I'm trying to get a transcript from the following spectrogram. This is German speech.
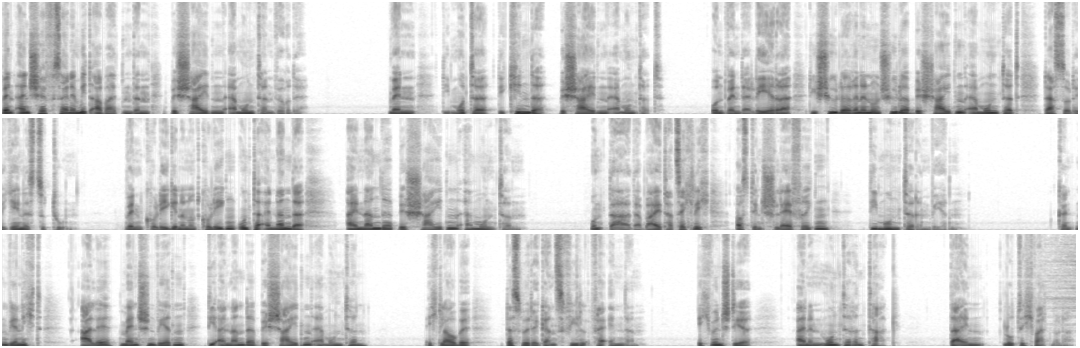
Wenn ein Chef seine Mitarbeitenden bescheiden ermuntern würde, wenn die Mutter die Kinder bescheiden ermuntert, und wenn der Lehrer die Schülerinnen und Schüler bescheiden ermuntert, das oder jenes zu tun, wenn Kolleginnen und Kollegen untereinander einander bescheiden ermuntern, und da dabei tatsächlich aus den Schläfrigen die Munteren werden. Könnten wir nicht alle Menschen werden, die einander bescheiden ermuntern? Ich glaube, das würde ganz viel verändern. Ich wünsche dir einen munteren Tag. Dein Ludwig Waldmüller.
